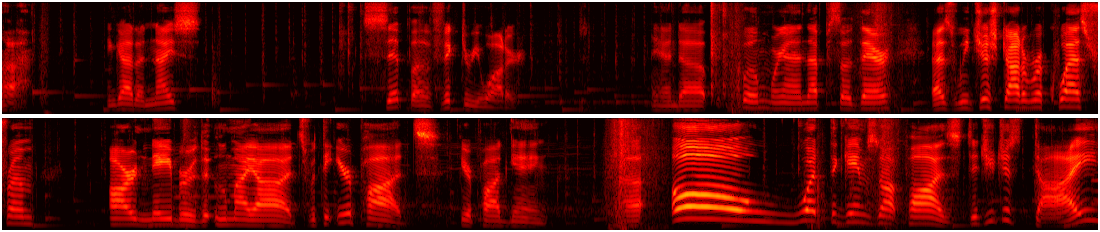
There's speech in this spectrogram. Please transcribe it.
Ah, and got a nice sip of victory water. And uh, boom, we're going to end the episode there. As we just got a request from our neighbor, the Umayyads, with the earpods. Earpod gang. Uh, Oh, what? The game's not paused. Did you just die?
